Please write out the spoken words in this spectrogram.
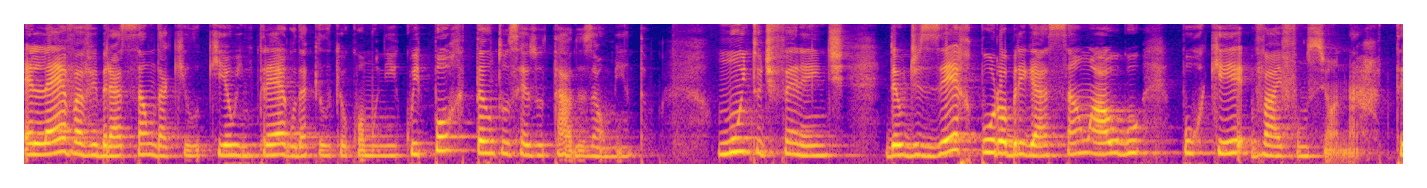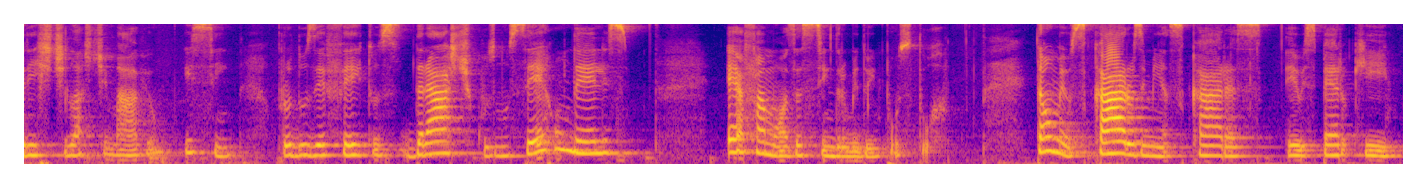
eleva a vibração daquilo que eu entrego, daquilo que eu comunico e, portanto, os resultados aumentam. Muito diferente de eu dizer por obrigação algo porque vai funcionar. Triste, lastimável e sim, produz efeitos drásticos no ser, um deles é a famosa síndrome do impostor. Então, meus caros e minhas caras, eu espero que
